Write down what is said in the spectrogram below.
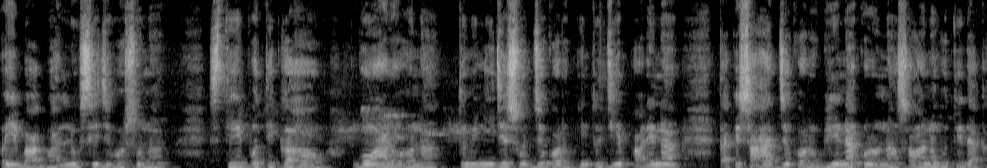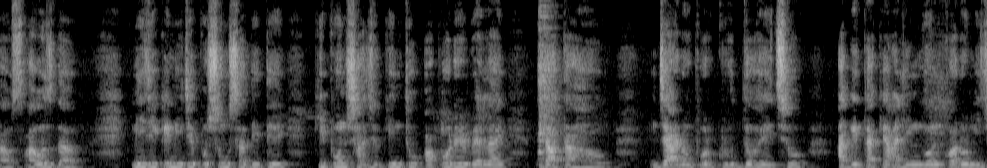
হয়ে বাঘ ভাল্লুক সেজে বসো না। স্থির প্রতিজ্ঞা হও গোয়ার হও না। তুমি নিজে সহ্য করো, কিন্তু যে পারে না, তাকে সাহায্য করো। ঘৃণা করো না, সহানুভূতি দেখাও, সাহস দাও। নিজেকে নিজে প্রশংসা দিতে কৃপণ সাজো, কিন্তু অপরের বেলায় দাতা হও। যার উপর ক্রুদ্ধ হয়েছ আগে তাকে আলিঙ্গন করো, নিজ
